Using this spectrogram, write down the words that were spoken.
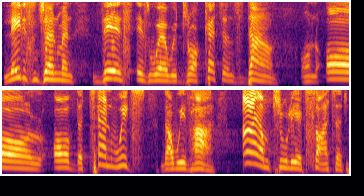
Ladies and gentlemen, this is where we draw curtains down on all of the 10 weeks that we've had. I am truly excited.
